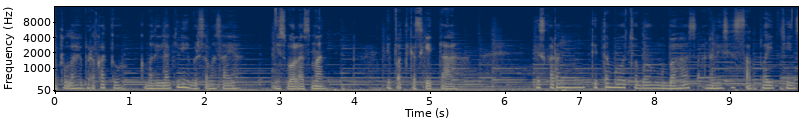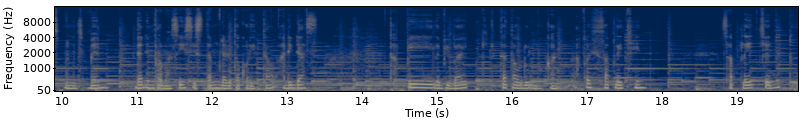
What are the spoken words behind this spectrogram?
warahmatullahi wabarakatuh. Kembali lagi nih bersama saya Miss Bolasman Di podcast kita. Jadi sekarang kita mau coba ngebahas analisis supply chain management Dan informasi sistem dari toko retail Adidas. Tapi lebih baik kita tahu dulu bukan Apa sih supply chain? Supply chain itu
